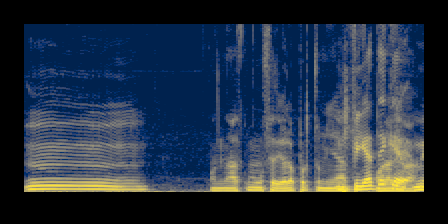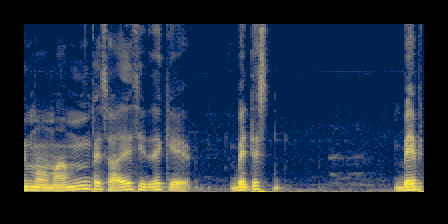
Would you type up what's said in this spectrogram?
Mm, ¿O nada como se dio la oportunidad? Fíjate que mi mamá me empezó a decir de que vete, ve,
